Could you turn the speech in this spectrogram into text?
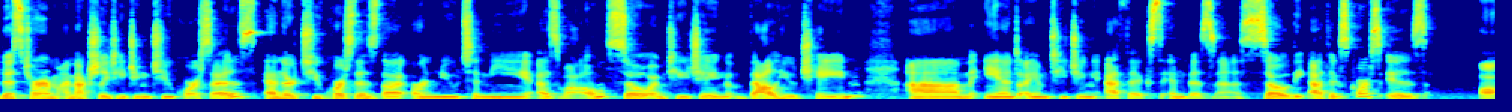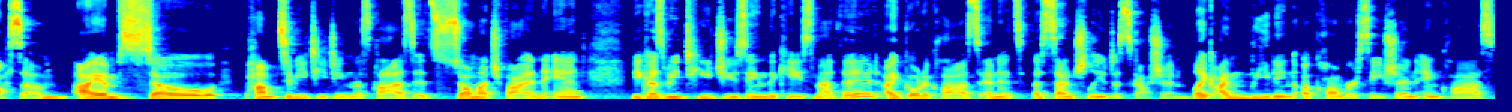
this term, I'm actually teaching two courses, and they're two courses that are new to me as well. So I'm teaching value chain um, and I am teaching ethics and business. So the ethics course is awesome. I am so pumped to be teaching this class. It's so much fun. And because we teach using the case method, I go to class and it's essentially a discussion. Like I'm leading a conversation in class.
